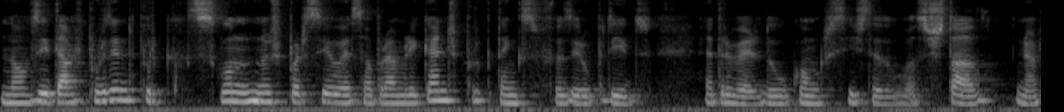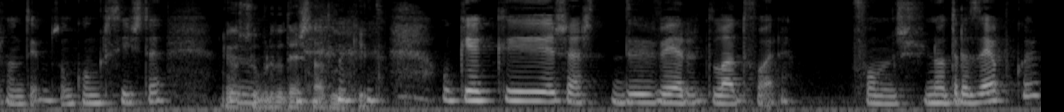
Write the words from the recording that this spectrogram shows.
não visitámos por dentro porque, segundo nos pareceu, é só para americanos, porque tem que se fazer o pedido através do congressista do vosso Estado. Nós não temos um congressista. Eu, sobretudo, é estado líquido. O que é que achaste de ver de lá de fora? Fomos noutras épocas,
